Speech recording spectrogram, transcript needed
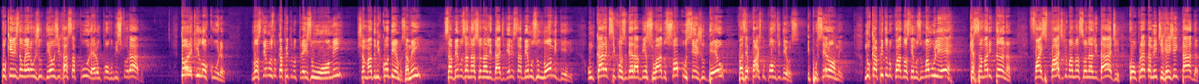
Porque eles não eram judeus de raça pura, era um povo misturado. Então olha que loucura. Nós temos no capítulo 3 um homem chamado Nicodemos, amém? sabemos a nacionalidade dele, sabemos o nome dele. Um cara que se considera abençoado só por ser judeu, fazer parte do povo de Deus e por ser homem. No capítulo 4 nós temos uma mulher que é samaritana, faz parte de uma nacionalidade completamente rejeitada.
